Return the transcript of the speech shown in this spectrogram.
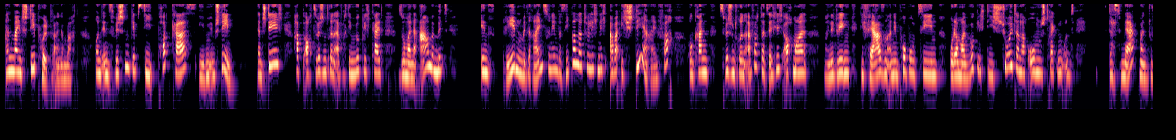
an mein Stehpult dran gemacht. Und inzwischen gibt's die Podcasts eben im Stehen. Dann stehe ich, habe auch zwischendrin einfach die Möglichkeit, so meine Arme mit ins Reden mit reinzunehmen. Das sieht man natürlich nicht, aber ich stehe einfach und kann zwischendrin einfach tatsächlich auch mal meinetwegen die Fersen an den Popo ziehen oder mal wirklich die Schulter nach oben strecken und das merkt man. Du,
